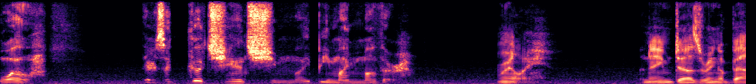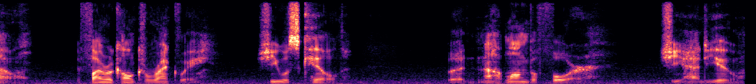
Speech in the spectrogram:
well, there's a good chance she might be my mother. Really? The name does ring a bell. If I recall correctly, she was killed. But not long before, she had you.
